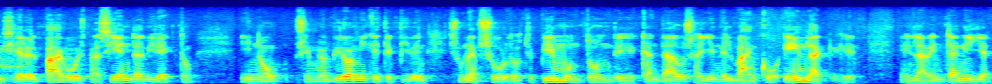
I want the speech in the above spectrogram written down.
Hiciera el pago, es Hacienda directo, y no, se me olvidó a mí que te piden, es un absurdo, te piden un montón de candados ahí en el banco, en la, en la ventanilla,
